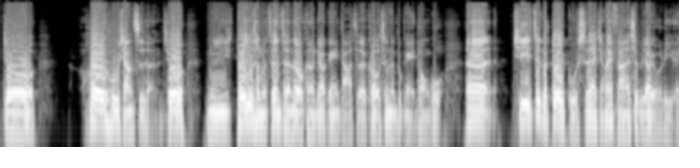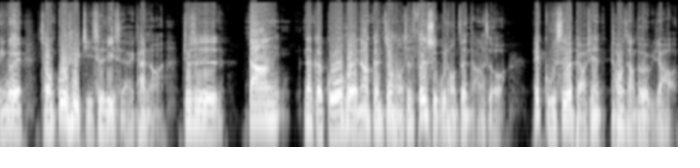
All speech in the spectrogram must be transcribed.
就会互相制衡。就你推出什么政策，那我可能就要给你打折扣，甚至不给你通过。那其实这个对股市来讲，哎，反而是比较有利的，因为从过去几次历史来看啊，就是当那个国会然后跟总统是分属不同政党的时候，哎，股市的表现通常都会比较好。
